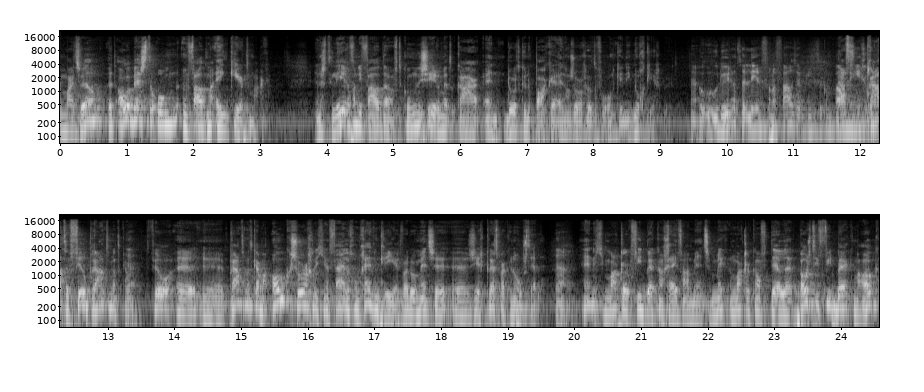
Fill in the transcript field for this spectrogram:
Maar het is wel het allerbeste om een fout maar één keer te maken. En dus te leren van die fout, nou, of te communiceren met elkaar en door te kunnen pakken en dan zorgen dat de volgende keer niet nog een keer gebeurt. Ja, hoe, hoe doe je dat? Leren van een fout? Hebben jullie dat ook een bepaalde ingebracht? praten, veel praten met elkaar. Ja. Veel eh, eh, praten met elkaar, maar ook zorgen dat je een veilige omgeving creëert, waardoor mensen eh, zich kwetsbaar kunnen opstellen. Ja. En dat je makkelijk feedback kan geven aan mensen. Mak- Makkelijk kan vertellen, positief feedback, maar ook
